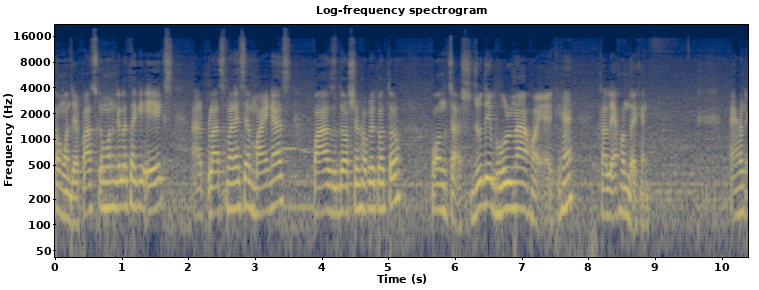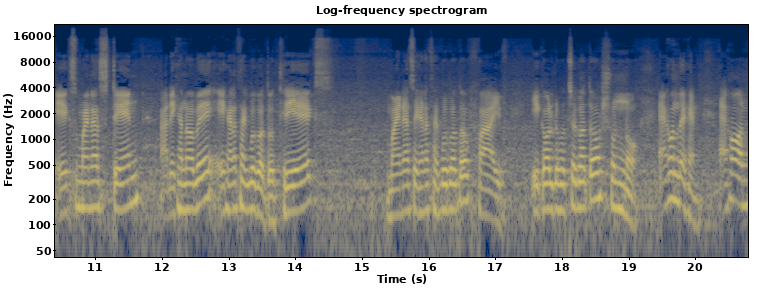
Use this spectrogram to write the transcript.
কমন যায়। পাঁচ কমন গেলে থাকে এক্স আর প্লাস মাইনাসে মাইনাস পাঁচ দশে হবে কত? পঞ্চাশ। যদি ভুল না হয় আর কি হ্যাঁ? তাহলে এখন দেখেন, এখন এক্স মাইনাস টেন আর এখানে হবে, এখানে থাকবে কত? থ্রি এক্স মাইনাস এখানে থাকবে কত? ফাইভ ইকুয়াল টু হচ্ছে কত? শূন্য। এখন দেখেন, এখন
